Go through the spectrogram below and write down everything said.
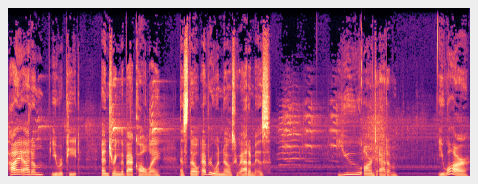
Hi, Adam, you repeat, entering the back hallway, as though everyone knows who Adam is. You aren't Adam. You are,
